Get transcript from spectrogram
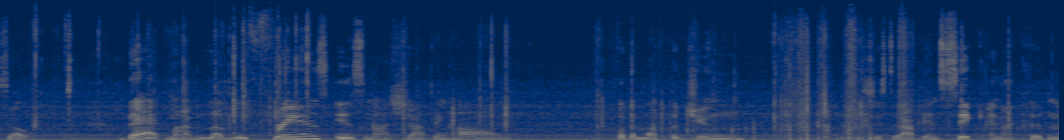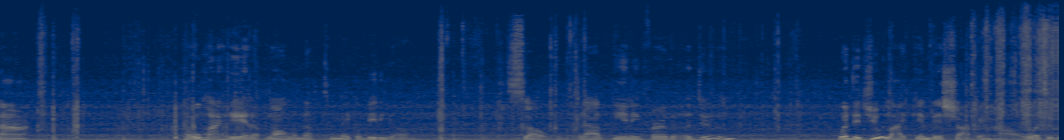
So, that, my lovely friends, is my shopping haul for the month of June. It's just that I've been sick and I could not hold my head up long enough to make a video. So, without any further ado, what did you like in this shopping haul? Was it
